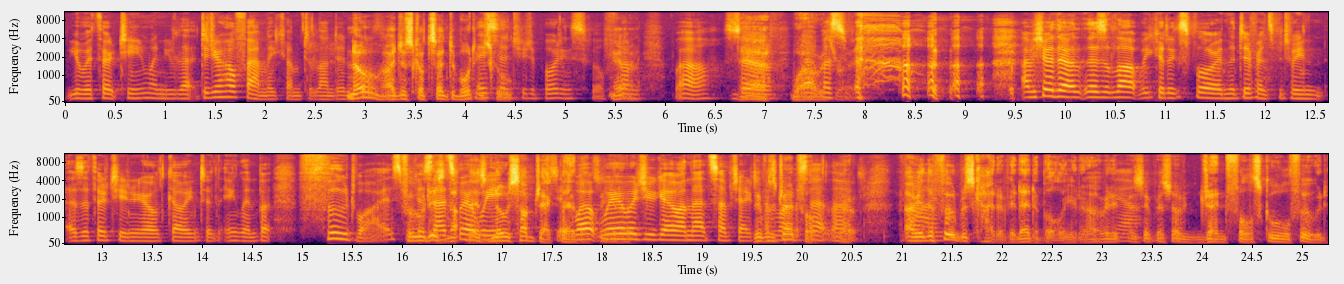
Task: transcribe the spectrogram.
you were 13 when you left. Did your whole family come to London? No, I just got sent to boarding They school. They sent you to boarding school. From, Yeah. Wow. So Yeah, wow that must right. I'm sure there, there's a lot we could explore in the difference between as a 13 year old going to England, but food wise, Food because is that's not- where there's we. no subject there Well, you where know- would you go on that subject? It was dreadful. Was that you know. I mean, the food was kind of inedible, you know. I mean, it Yeah. was it was sort of dreadful school food.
